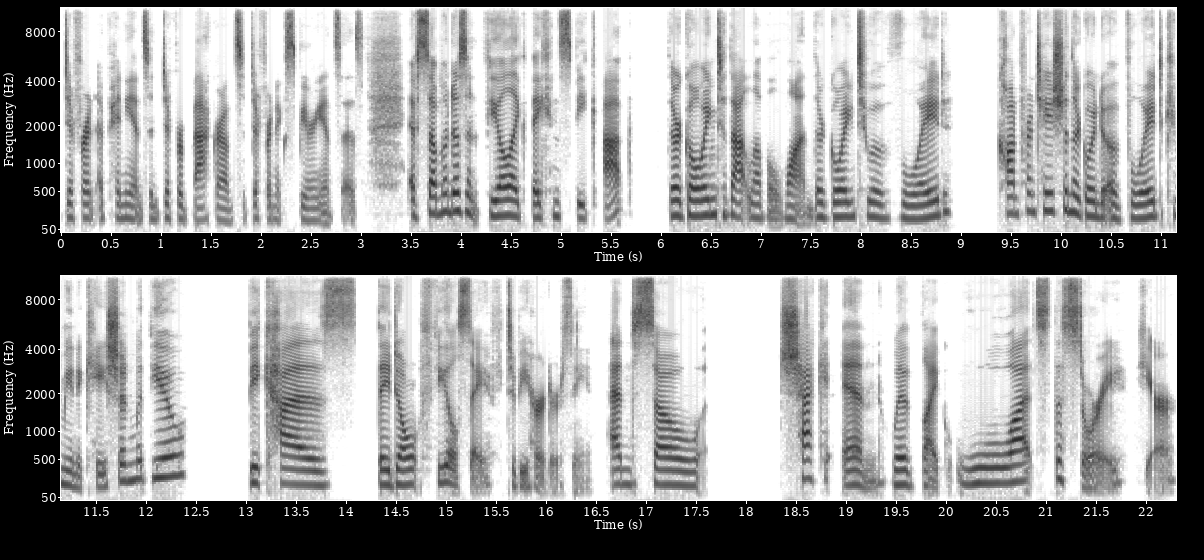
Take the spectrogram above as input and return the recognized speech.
different opinions and different backgrounds and different experiences if someone doesn't feel like they can speak up they're going to that level one. They're going to avoid confrontation. They're going to avoid communication with you because they don't feel safe to be heard or seen. And so check in with like, what's the story here?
